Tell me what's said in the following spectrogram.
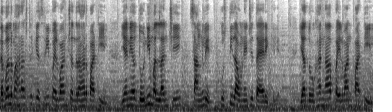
डबल महाराष्ट्र केसरी पैलवान चंद्रहार पाटील यांनी या दोन्ही मल्लांची सांगलीत कुस्ती लावण्याची तयारी केली या दोघांना पैलवान पाटील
